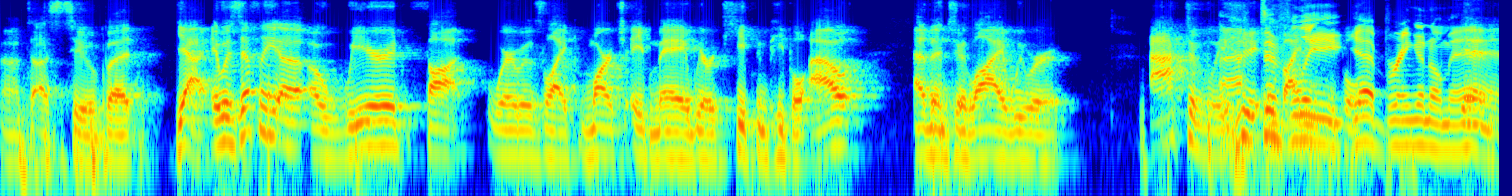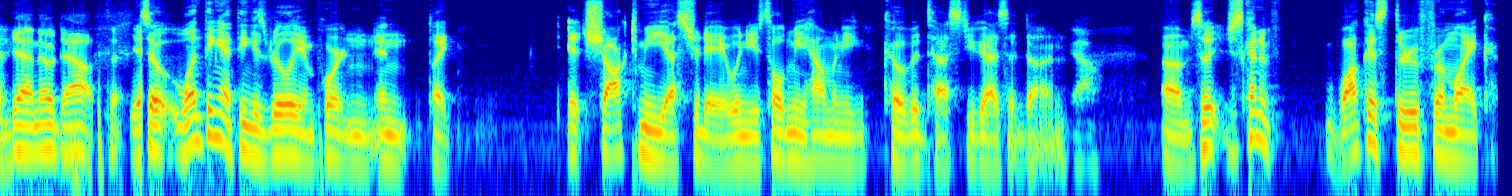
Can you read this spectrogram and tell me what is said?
uh, to us too. But yeah, it was definitely a, a weird thought where it was like March, April, May, we were keeping people out, and then July we were actively Actively, yeah, bringing them in. in. Yeah, no doubt. So one thing I think is really important, and like it shocked me yesterday when you told me how many COVID tests you guys had done. Yeah. Um, so just kind of walk us through from like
